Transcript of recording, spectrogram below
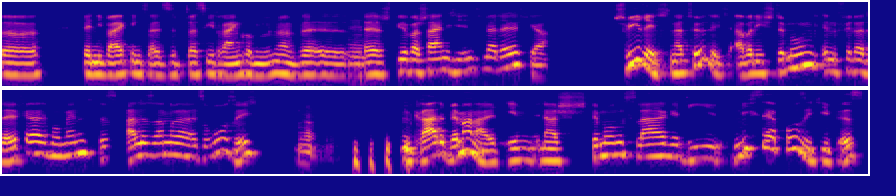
äh, wenn die Vikings als siebter Seed reinkommen würden, dann Hm. das Spiel wahrscheinlich in Philadelphia. Schwierig, natürlich, aber die Stimmung in Philadelphia im Moment ist alles andere als rosig. Ja. Und gerade wenn man halt eben in einer Stimmungslage, die nicht sehr positiv ist,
